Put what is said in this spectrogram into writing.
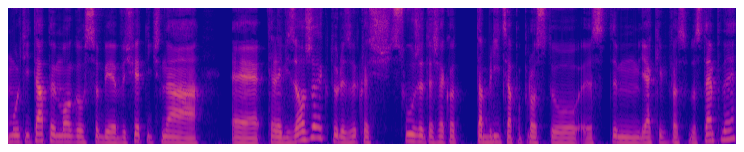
multitapy mogą sobie wyświetlić na e, telewizorze, który zwykle służy też jako tablica po prostu z tym, jakie piwa są dostępne.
